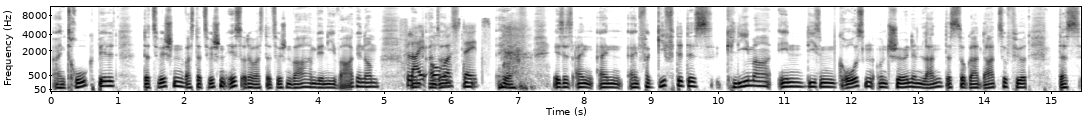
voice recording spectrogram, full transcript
ein Trugbild. Dazwischen, was dazwischen ist oder was dazwischen war, haben wir nie wahrgenommen. Flyover States. Ja, ist es ein, ein, ein vergiftetes Klima in diesem großen und schönen Land, das sogar dazu führt, dass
